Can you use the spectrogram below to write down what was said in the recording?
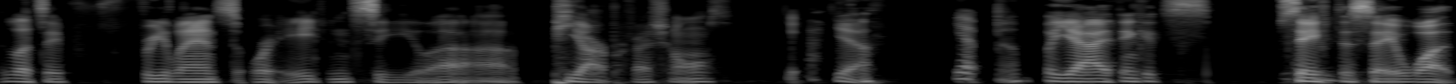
let's say freelance or agency uh, PR professionals. Yeah. Yeah. Yep. But yeah, I think it's safe to say what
